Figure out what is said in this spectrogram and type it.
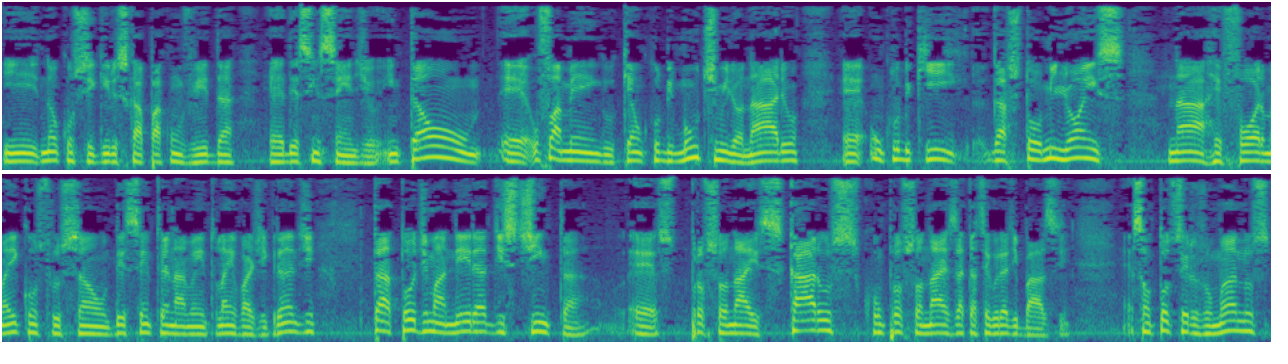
e não conseguiram escapar com vida é, desse incêndio. Então, é, o Flamengo, que é um clube multimilionário, é um clube que gastou milhões na reforma e construção desse treinamento lá em Vargem Grande, tratou de maneira distinta é, profissionais caros com profissionais da categoria de base. É, são todos seres humanos,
